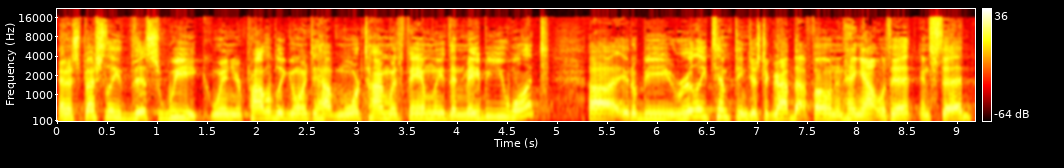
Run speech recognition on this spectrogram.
And especially this week when you're probably going to have more time with family than maybe you want, uh, it'll be really tempting just to grab that phone and hang out with it instead.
